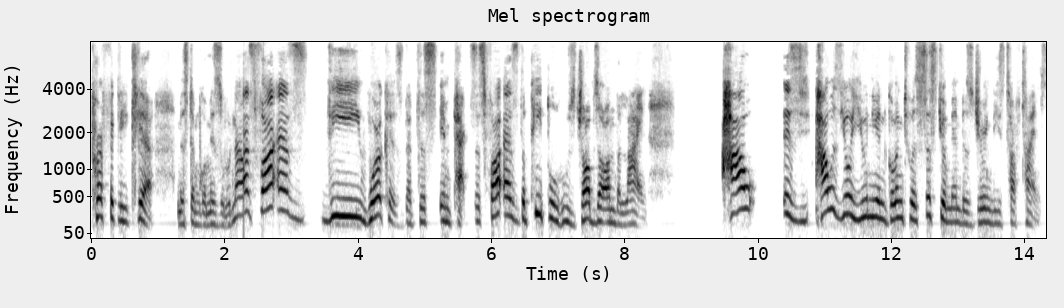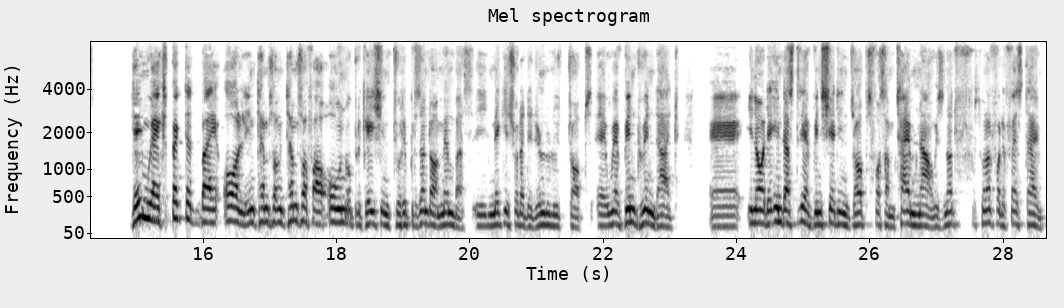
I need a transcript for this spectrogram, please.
perfectly clear, Mr. Mngomezulu. Now, as far as the workers that this impacts, as far as the people whose jobs are on the line, how is how is your union going to assist your members during these tough times? Then we are expected by all in terms of in terms of our own obligation to represent our members in making sure that they don't lose jobs. Uh, we have been doing that. Uh, you know, the industry have been shedding jobs for some time now. It's not it's not for the first time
